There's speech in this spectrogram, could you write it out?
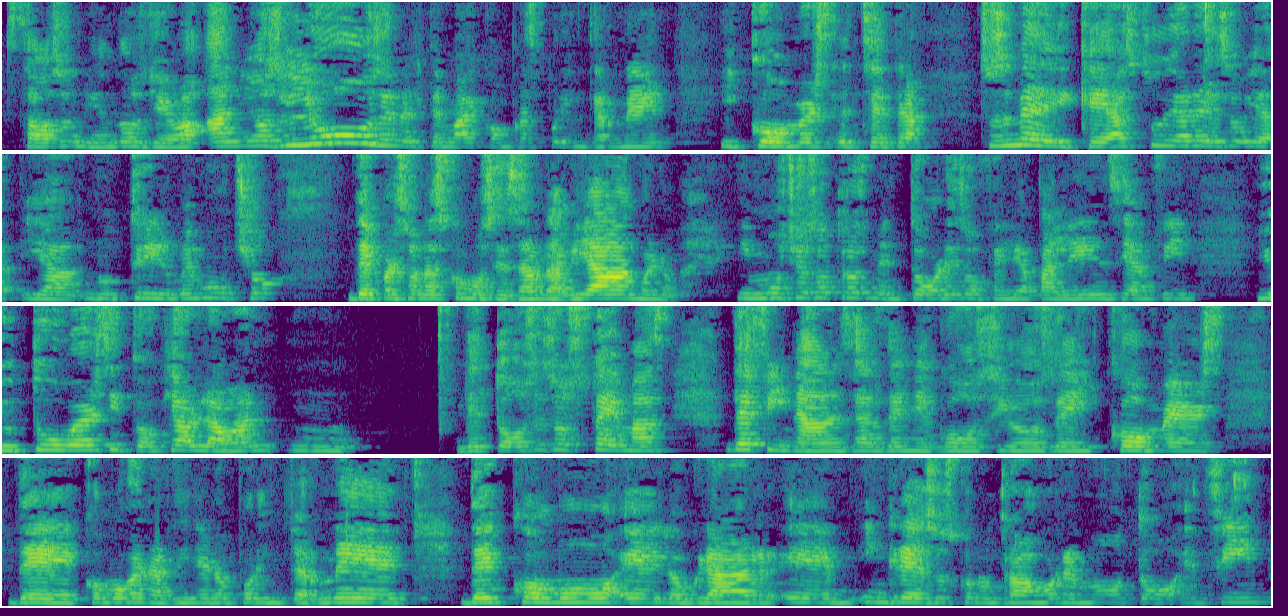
Estados Unidos nos lleva años luz en el tema de compras por internet, e-commerce, etc. Entonces me dediqué a estudiar eso y a, nutrirme mucho de personas como César Davián, bueno, y muchos otros mentores, Ofelia Palencia, en fin, youtubers y todo que hablaban mm, de todos esos temas de finanzas, de negocios, de e-commerce, de cómo ganar dinero por internet, de cómo eh, lograr eh, ingresos con un trabajo remoto, en fin.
